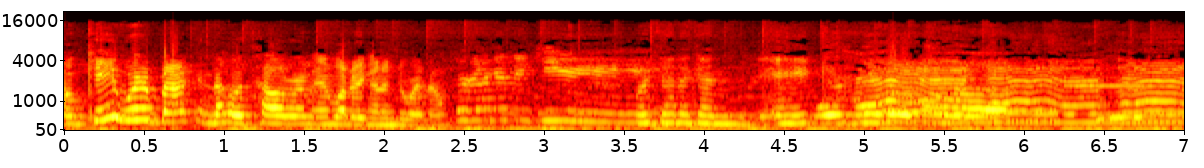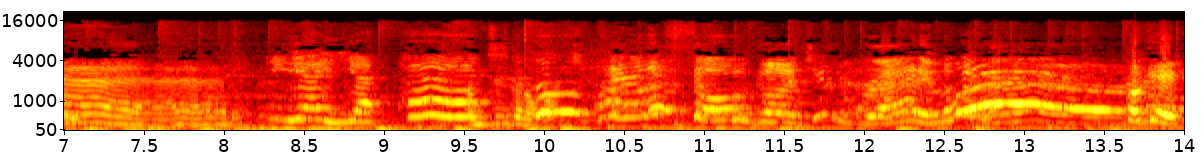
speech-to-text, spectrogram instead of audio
Okay, we're back in the hotel room and what are we gonna do right now? We're gonna get Nikki. We're gonna get naked. Yeah, yeah. I'm just gonna watch. Sarah looks so good. She's ready. Look at her. Okay,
